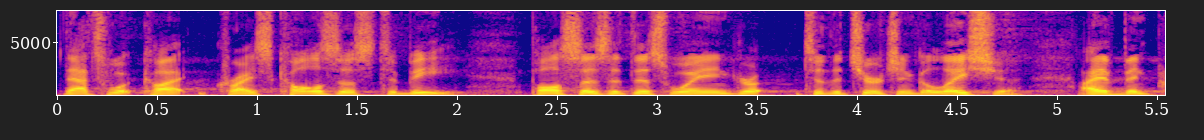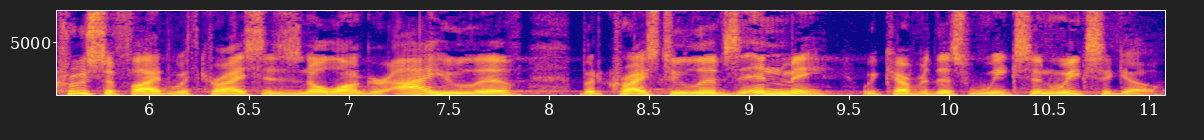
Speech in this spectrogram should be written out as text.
That's what Christ calls us to be. Paul says it this way in, to the church in Galatia I have been crucified with Christ. It is no longer I who live, but Christ who lives in me. We covered this weeks and weeks ago.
